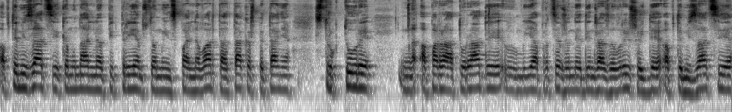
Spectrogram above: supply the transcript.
оптимізації комунального підприємства «Муніципальна варта, а також питання структури апарату ради. Я про це вже не один раз говорив, що йде оптимізація,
